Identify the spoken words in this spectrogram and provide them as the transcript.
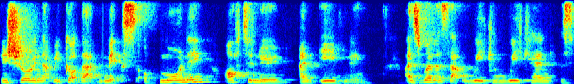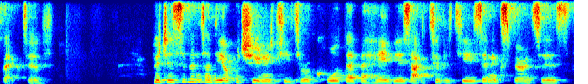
ensuring that we got that mix of morning, afternoon, and evening, as well as that week and weekend perspective. Participants had the opportunity to record their behaviors, activities, and experiences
